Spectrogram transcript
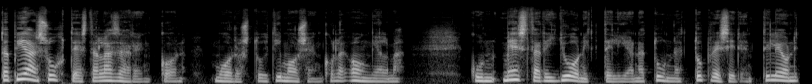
Mutta pian suhteesta Lazarenkoon muodostui Timosenkolle ongelma – kun mestari juonittelijana tunnettu presidentti Leonid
